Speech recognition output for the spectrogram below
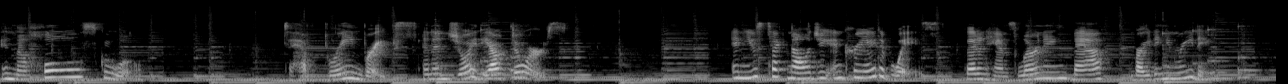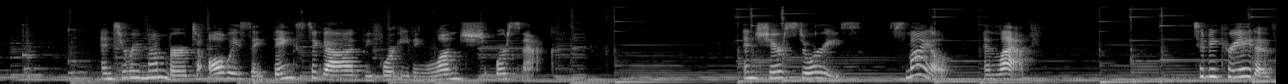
in the whole school. Have brain breaks and enjoy the outdoors. And use technology in creative ways that enhance learning, math, writing, and reading. And to remember to always say thanks to God before eating lunch or snack. And share stories, smile, and laugh. To be creative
